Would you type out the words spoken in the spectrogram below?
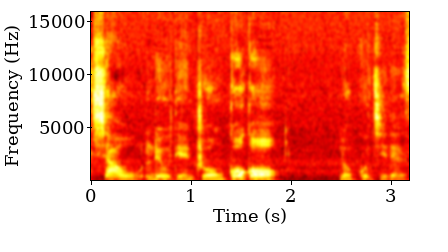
下午六點鐘，狗狗，六時です。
